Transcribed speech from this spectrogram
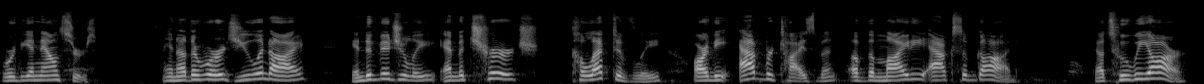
We're the announcers. In other words, you and I, individually, and the church collectively are the advertisement of the mighty acts of God. That's who we are.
